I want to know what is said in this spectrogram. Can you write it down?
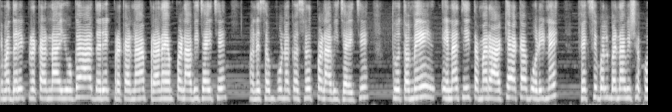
એમાં દરેક પ્રકારના યોગા, દરેક પ્રકારના પ્રાણાયામ પણ આવી જાય છે અને સંપૂર્ણ કસરત પણ આવી જાય છે. તો તમે એનાથી તમારા આખે આખા બોડીને ફ્લેક્સિબલ બનાવી શકો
